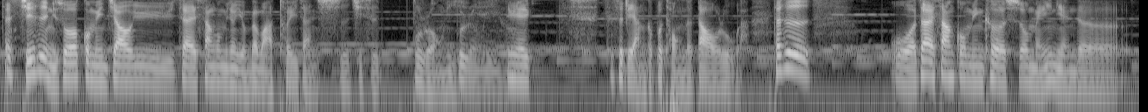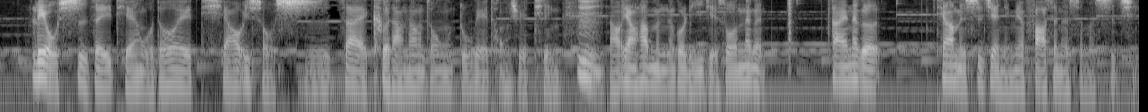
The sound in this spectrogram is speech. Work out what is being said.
但其实你说公民教育在上公民教育有没有办法推展诗，其实不容易，不容易，因为。这是两个不同的道路啊！但是我在上公民课的时候，每一年的六四这一天，我都会挑一首诗在课堂当中读给同学听，嗯，然后让他们能够理解说那个在那个天安门事件里面发生了什么事情，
